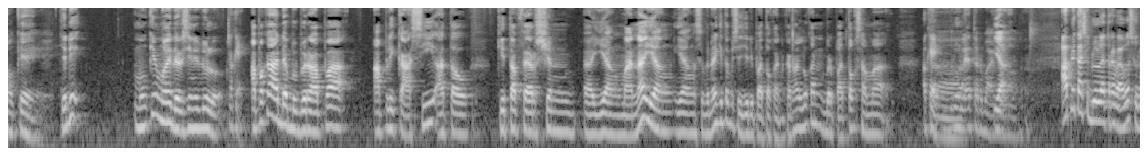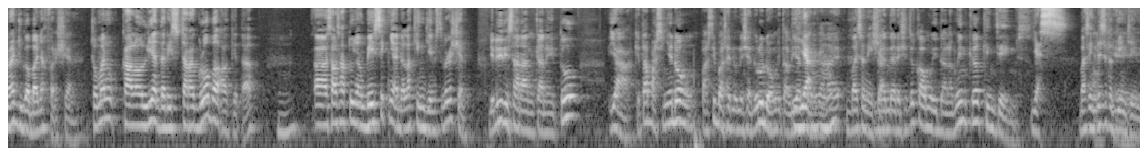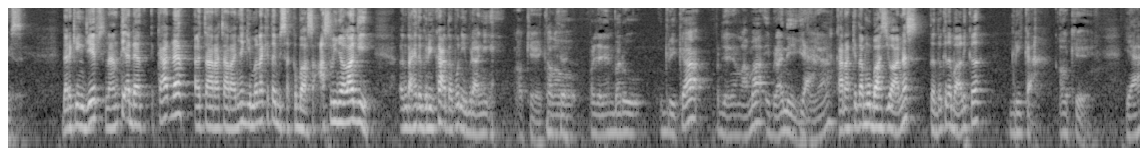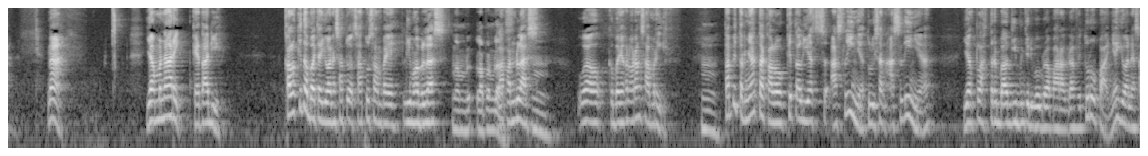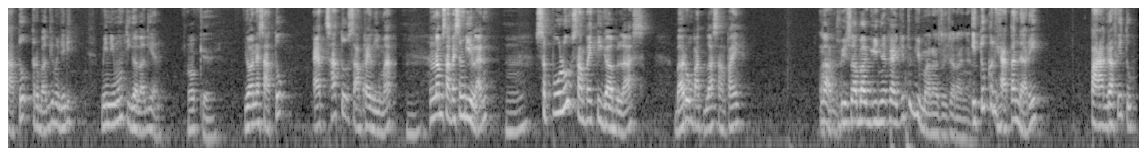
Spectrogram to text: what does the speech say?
Gitu. Oke, jadi mungkin mulai dari sini dulu. Oke. Apakah ada beberapa aplikasi atau kitab version eh, yang mana yang yang sebenarnya kita bisa jadi patokan? Karena lu kan berpatok sama Oke. Blue Letter Bible. ya. Aplikasi Blue Letter Bible sebenarnya juga banyak version. Cuman kalau lihat dari secara global Alkitab, eh, salah satu yang basicnya adalah King James Version. Jadi disarankan itu ya kita pastinya dong pasti bahasa Indonesia dulu dong kita lihat Iya, kan karena mhm, bahasa Indonesia. dan dari situ kamu didalamin ke King James. Yes, bahasa Inggris ke Oke. King James. Dari King James nanti ada ada eh, cara-caranya gimana kita bisa ke bahasa aslinya lagi, entah itu Greka ataupun Ibrani. Oke, kalau perjanjian baru Greka, perjanjian lama Ibrani gitu ya, ya. karena kita mau bahas Yohanes, tentu kita balik ke Greka. Oke. Ya. Nah, yang menarik kayak tadi. Kalau kita baca Yohanes 1 ayat 1 sampai 15, 6, 18. 18. Hmm. Well, kebanyakan orang summary. Hmm. Tapi ternyata kalau kita lihat aslinya, tulisan aslinya yang telah terbagi menjadi beberapa paragraf itu rupanya Yohanes 1 terbagi menjadi minimum tiga bagian. Oke. Yohanes 1 ayat 1 sampai 5, 6 sampai 9, Hmm. 10 sampai 13, baru 14 sampai Nah, bisa baginya kayak gitu gimana tuh caranya? itu kelihatan dari paragraf itu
